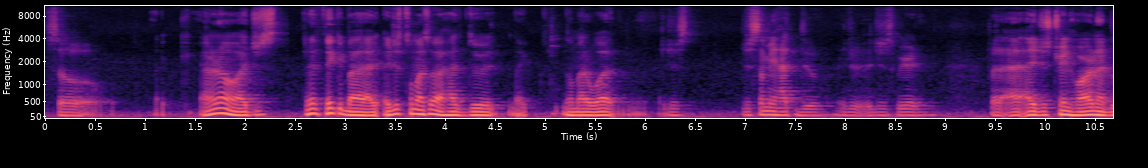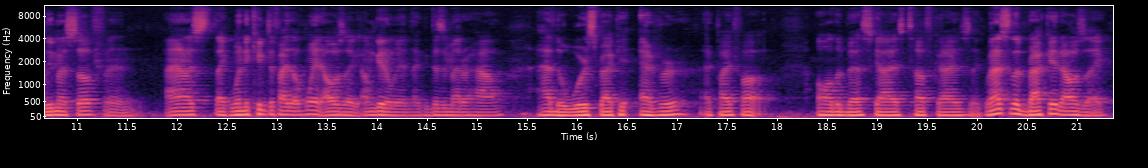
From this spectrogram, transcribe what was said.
So, like I don't know, I just I didn't think about it. I, I just told myself I had to do it, like no matter what. I just just something I had to do. It, it's just weird, but I, I just trained hard and I believe myself and I honestly like when it came to fight that point, I was like, I'm gonna win. Like it doesn't matter how. I had the worst bracket ever. I probably fought all the best guys, tough guys. Like when I saw the bracket, I was like,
